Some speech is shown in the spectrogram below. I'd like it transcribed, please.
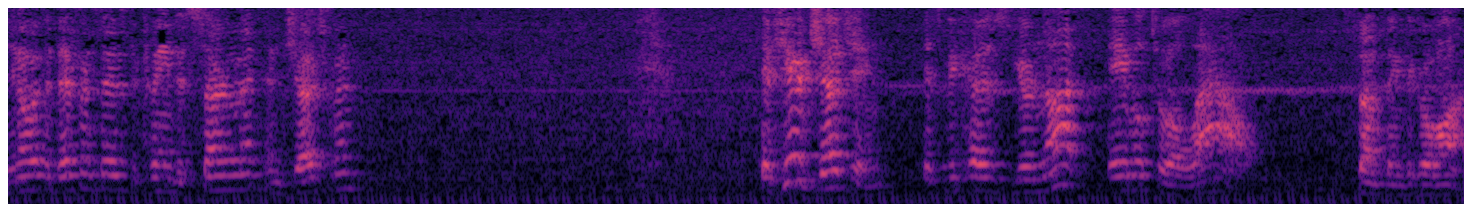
You know what the difference is between discernment and judgment? If you're judging, it's because you're not able to allow something to go on.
